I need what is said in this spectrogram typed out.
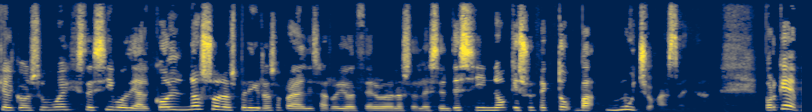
Que el consumo excesivo de alcohol no solo es peligroso para el desarrollo del cerebro de los adolescentes, sino que su efecto va mucho más allá. ¿Por qué?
